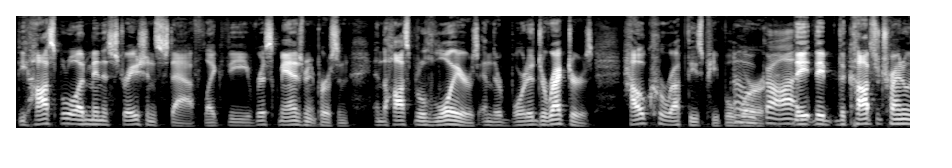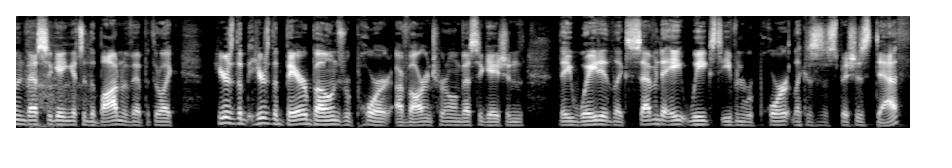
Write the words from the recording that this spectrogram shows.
the hospital administration staff, like the risk management person and the hospital's lawyers and their board of directors, how corrupt these people Oh, were. God. They, they the cops are trying to investigate and get to the bottom of it, but they're like, here's the here's the bare bones report of our internal investigations. They waited like seven to eight weeks to even report like a suspicious death.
